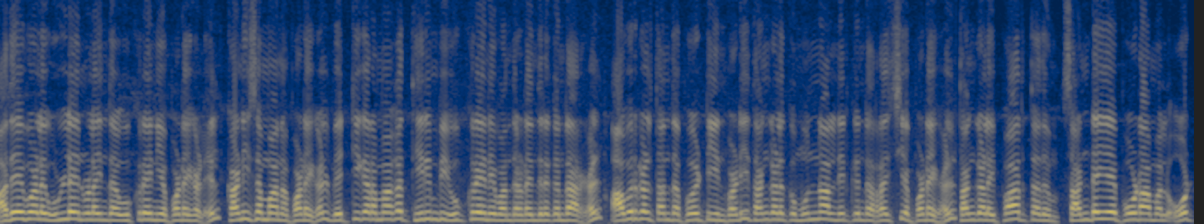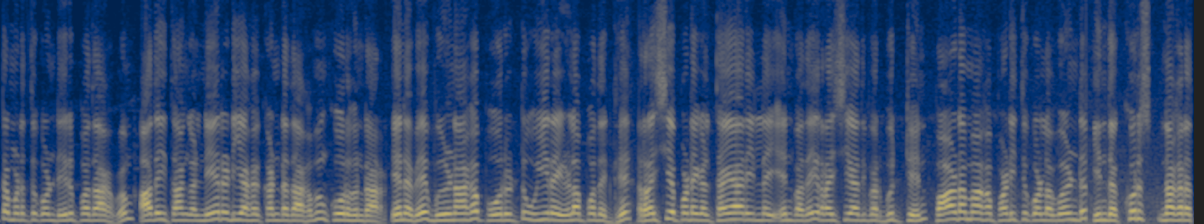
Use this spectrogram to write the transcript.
அதேவேளை உள்ளே நுழைந்த உக்ரைனிய படைகளில் கணிசமான படைகள் வெற்றிகரமாக திரும்பி உக்ரைனை வந்தடைந்திருக்கின்றார்கள். அவர்கள் தந்த பேட்டியின்படி தங்களுக்கு முன்னால் நிற்கின்ற ரஷ்ய படைகள் தங்களை பார்த்ததும் சண்டையே போடாமல் ஓட்டம் எடுத்துக் கொண்டு இருப்பதாகவும் அதை தாங்கள் நேரடியாக கண்டதாகவும் கூறுகின்றார். எனவே வீணாக போரிட்டு உயிரை இழப்பதற்கு ரஷ்ய படைகள் தயாரில்லை என்பதை ரஷ்ய அதிபர் புட்டின் பாடமாக படித்துக் கொள்ள வேண்டும். இந்த குர்ஸ்க் நகர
